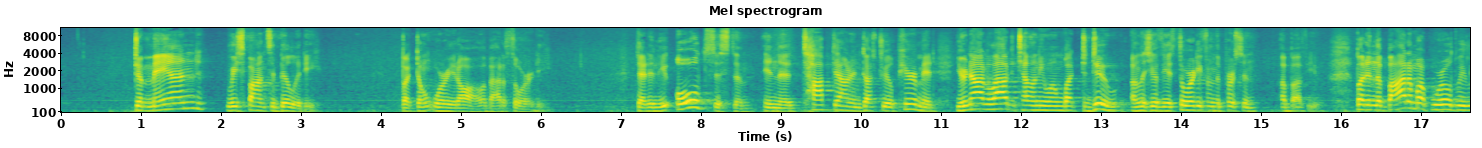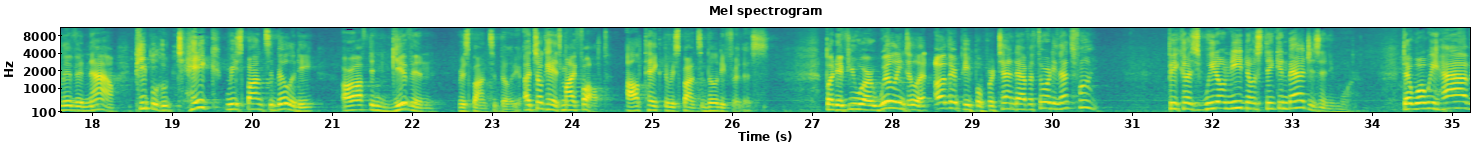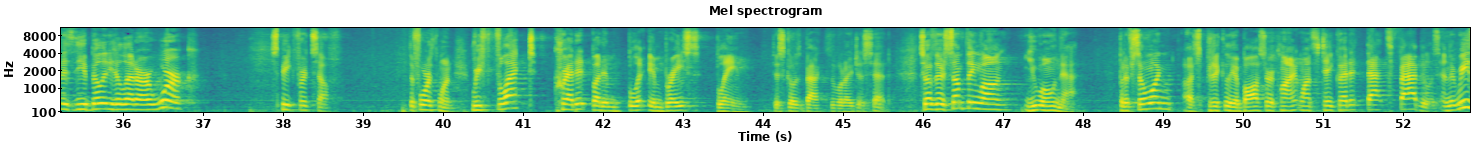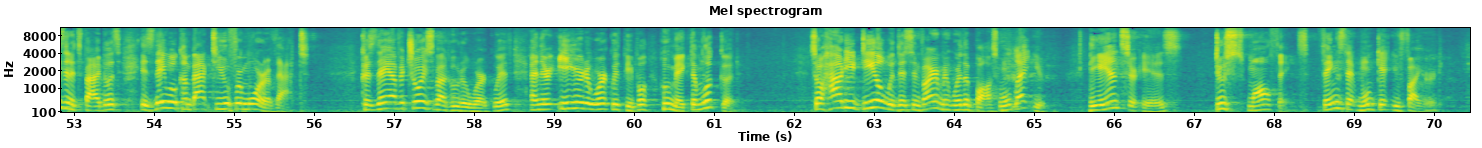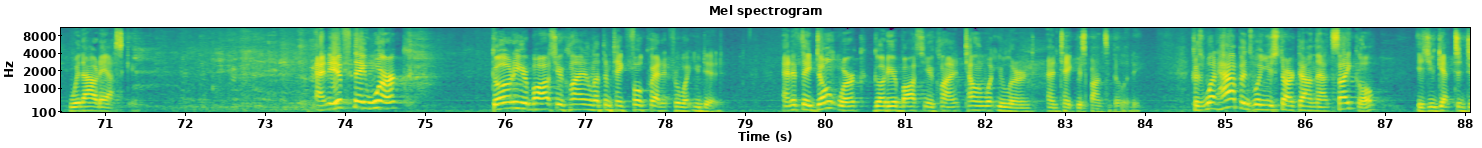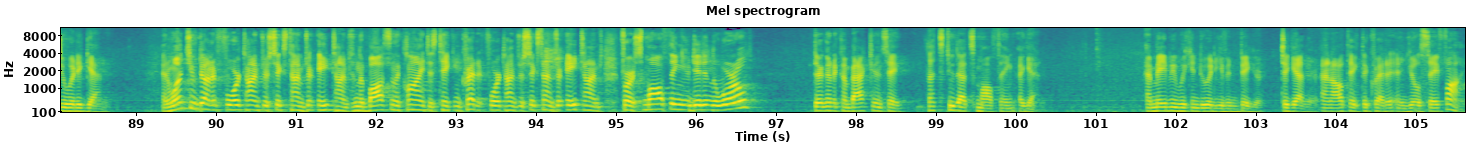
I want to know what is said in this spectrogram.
demand responsibility, but don't worry at all about authority. That in the old system, in the top down industrial pyramid, you're not allowed to tell anyone what to do unless you have the authority from the person above you. But in the bottom up world we live in now, people who take responsibility are often given responsibility. It's okay, it's my fault. I'll take the responsibility for this. But if you are willing to let other people pretend to have authority, that's fine. Because we don't need no stinking badges anymore. That what we have is the ability to let our work speak for itself. The fourth one reflect credit but embrace blame. This goes back to what I just said. So if there's something wrong, you own that. But if someone, uh, particularly a boss or a client, wants to take credit, that's fabulous. And the reason it's fabulous is they will come back to you for more of that. Because they have a choice about who to work with, and they're eager to work with people who make them look good. So, how do you deal with this environment where the boss won't let you? The answer is do small things, things that won't get you fired without asking. And if they work, go to your boss, your client, and let them take full credit for what you did. And if they don't work, go to your boss and your client, tell them what you learned, and take responsibility. Because what happens when you start down that cycle is you get to do it again. And once you've done it four times or six times or eight times, and the boss and the client is taking credit four times or six times or eight times for a small thing you did in the world, they're going to come back to you and say, let's do that small thing again. And maybe we can do it even bigger together. And I'll take the credit and you'll say, fine,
